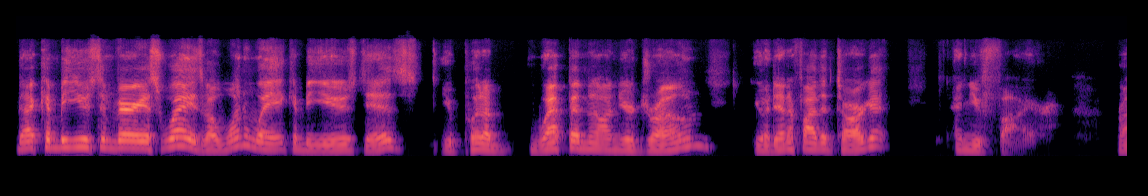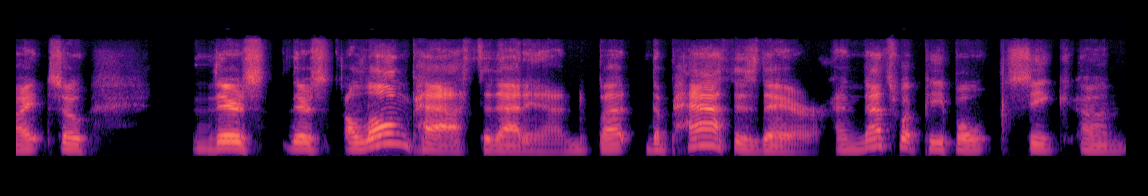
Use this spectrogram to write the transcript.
that can be used in various ways. But one way it can be used is you put a weapon on your drone, you identify the target, and you fire, right? So there's there's a long path to that end, but the path is there, and that's what people seek um,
